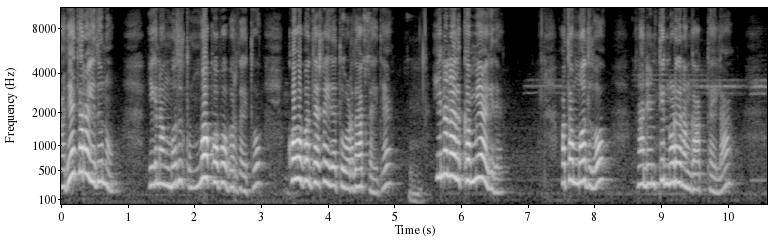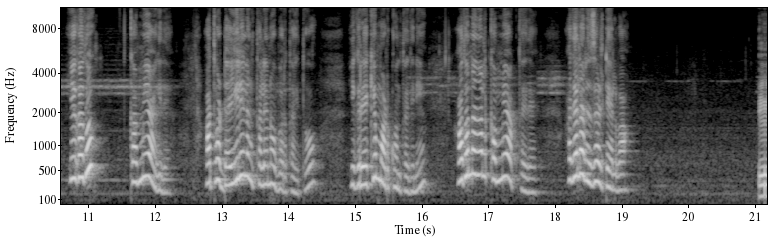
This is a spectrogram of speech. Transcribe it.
ಅದೇ ಥರ ಇದೂ ಈಗ ನಂಗೆ ಮೊದಲು ತುಂಬ ಕೋಪ ಬರ್ತಾಯಿತ್ತು ಕೋಪ ಬಂದ ತಕ್ಷಣ ಇದತ್ತು ಹೊಡೆದಾಗ್ತಾಯಿದೆ ಈಗ ನಾನು ಅದು ಕಮ್ಮಿ ಆಗಿದೆ. ಅಥವಾ ಮೊದಲು ನಾನು ಹೆಂಡ್ತಿ ನೋಡಿದ್ರೆ ನಂಗೆ ಆಗ್ತಾಯಿಲ್ಲ ಈಗ ಅದು ಕಮ್ಮಿ ಆಗಿದೆ. ಅಥವಾ ಡೈಲಿ ನಂಗೆ ತಲೆನೋವು ಬರ್ತಾಯಿತ್ತು ಈಗ ರೇಖೆ ಮಾಡ್ಕೊತಾ ಇದ್ದೀನಿ. ಅದು ನನ್ನಲ್ಲಿ ಕಮ್ಮಿ ಆಗ್ತಾಯಿದೆ ಅದೆಲ್ಲ ರಿಸಲ್ಟೇ ಅಲ್ವಾ? ಈಗ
